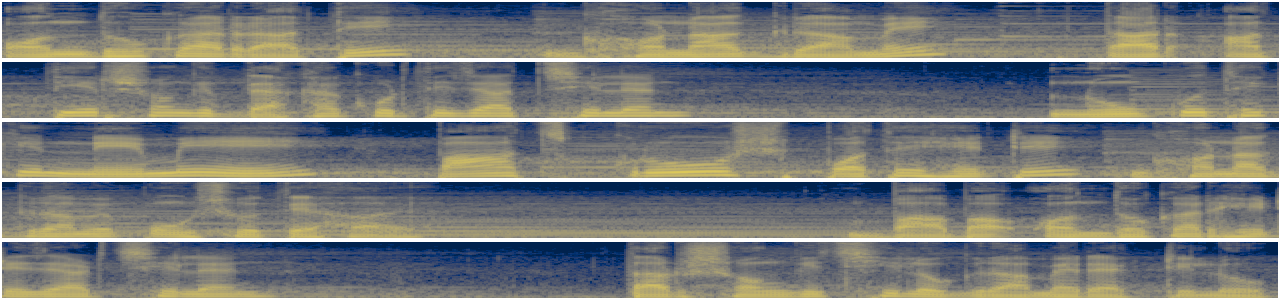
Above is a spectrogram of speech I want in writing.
অন্ধকার রাতে ঘনা গ্রামে তার আত্মীয়ের সঙ্গে দেখা করতে যাচ্ছিলেন। নৌকো থেকে নেমে পাঁচ ক্রোশ পথে হেঁটে ঘনা গ্রামে পৌঁছতে হয়। বাবা অন্ধকার হেঁটে যাচ্ছিলেন। তার সঙ্গে ছিল গ্রামের একটি লোক।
